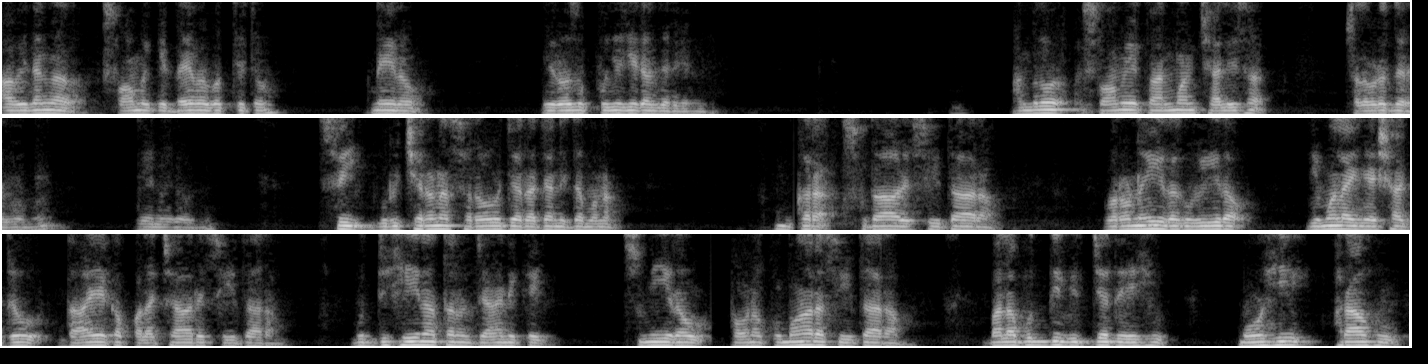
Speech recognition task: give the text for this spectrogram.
ఆ విధంగా స్వామికి దైవభక్తితో నేను ఈరోజు పూజ చేయడం జరిగింది. అందులో స్వామి యొక్క హనుమాన్ చాలీస చదవడం జరిగింది నేను ఈరోజు. శ్రీ గురుచరణ సరోజ రజ నిజమన ముఖర సుధారి సీతారాం వరుణై రఘువీర విమల యశ జో దాయక పలచారి సీతారాం బుద్ధిహీనతను జానికై సుమీరవు పవనకుమార సీతారాం. బలబుద్ధి విద్యదేహు మోహి హరాహు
